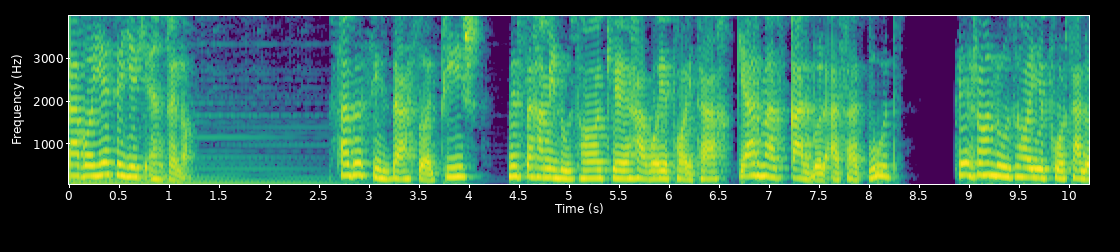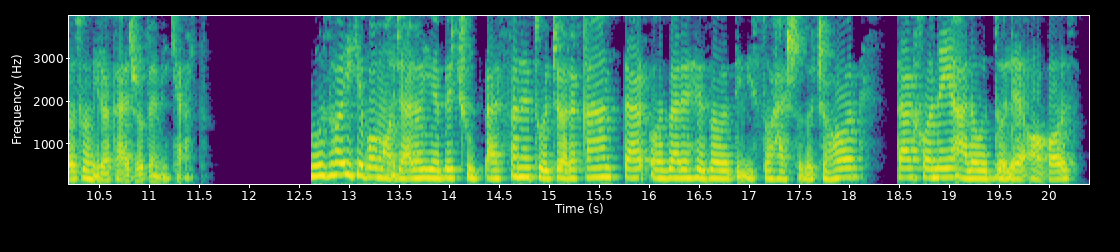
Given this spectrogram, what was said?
روایت یک انقلاب 113 سال پیش مثل همین روزها که هوای پایتخت گرم از قلب الاسد بود تهران روزهای پرتلاطمی را تجربه می کرد. روزهایی که با ماجرای به چوب بستن تجار قند در آذر 1284 در خانه علاءالدوله آغاز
